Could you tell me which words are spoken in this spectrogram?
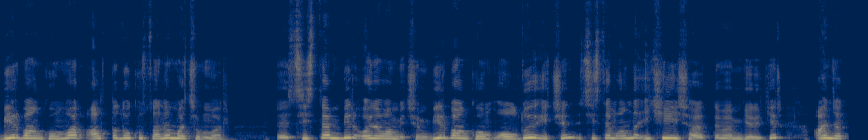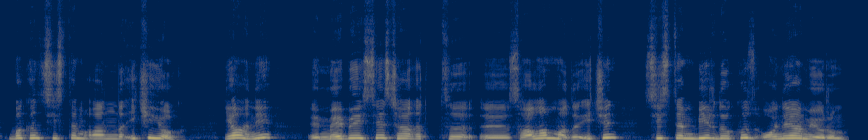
Bir bankom var. Altta 9 tane maçım var. E, sistem 1 oynamam için bir bankom olduğu için sistem alanında 2'yi işaretlemem gerekir. Ancak bakın sistem alanında 2 yok. Yani e, MBS şartı e, sağlanmadığı için sistem 1.9 oynayamıyorum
